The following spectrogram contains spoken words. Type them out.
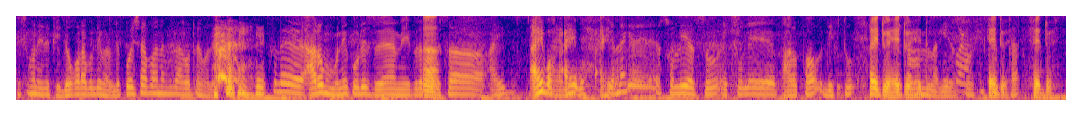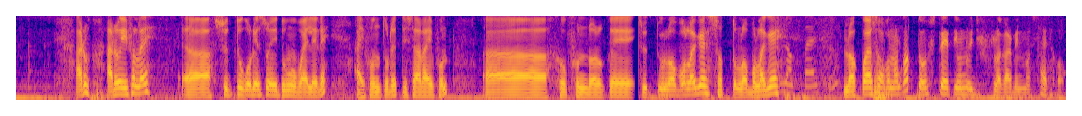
কিছুমানে এতিয়া ভিডিঅ' কৰা বুলি ভাবিলে পইচা পোৱা নাই বুলি আগতে ভাবে। একচুৱেলি আৰম্ভণি কৰিছোঁহে আমি। পইচা আহি আহিব আহিব আহিব। তেনেকৈ চলি আছোঁ। একচুৱেলি ভালো পাওঁ দিশটো। সেইটোৱে সেইকাৰণে সেইটোৱে। লাগি আছোঁ। সেইটোৱে সেইটোৱে। আৰু আৰু এইফালে শ্বুটটো কৰি আছোঁ এইটো মোবাইলেৰে আইফোনটোৰে টিচাৰ আইফোন খুব সুন্দৰকৈ শ্বুটটো ল'ব লাগে চবটো ল'ব লাগে। লগ পাই আছোঁ। আপোনালোকক তো stay tune with vlogger Min মই চাই থাকক।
